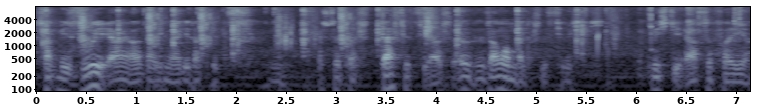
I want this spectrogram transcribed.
Das hat mich so geärgert, habe ich mir gedacht, jetzt, anstatt dass das jetzt die erste, also sagen wir mal, das ist die richtig, nicht die erste Folge.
